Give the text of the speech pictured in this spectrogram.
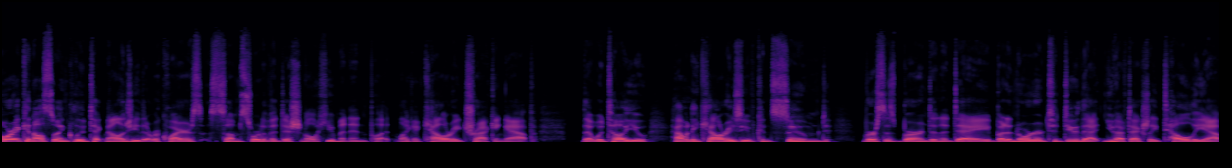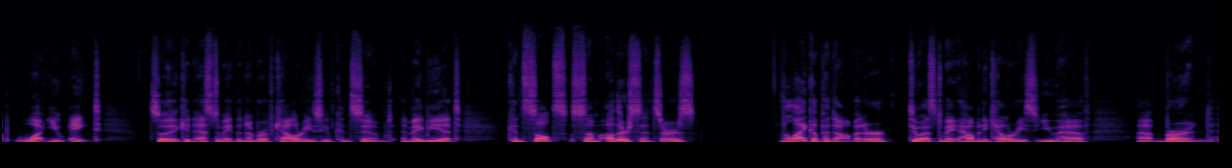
Or it can also include technology that requires some sort of additional human input, like a calorie tracking app that would tell you how many calories you've consumed versus burned in a day. But in order to do that, you have to actually tell the app what you ate so it can estimate the number of calories you've consumed. And maybe it consults some other sensors, like a pedometer, to estimate how many calories you have uh, burned,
